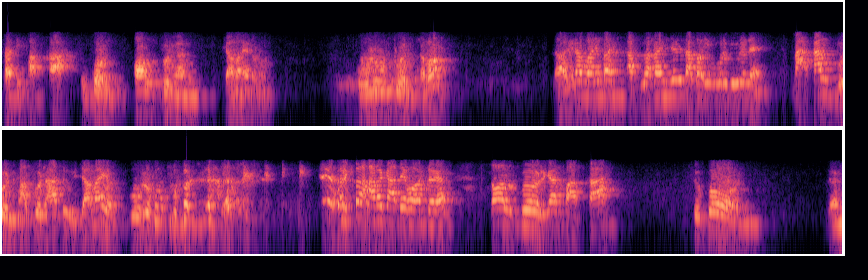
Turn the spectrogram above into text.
tadi fathah, sukun, kolbun kamu. Jamak ya dong. Ulubun, apa? Lah kita Hanifah Abdullah kan jadi tak tahu ibu guru nih. Nak kalbun, kalbun atu, jama yo kurupun. Mereka harakate hoda kan. Kalbun kan fathah, sukun. Dan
